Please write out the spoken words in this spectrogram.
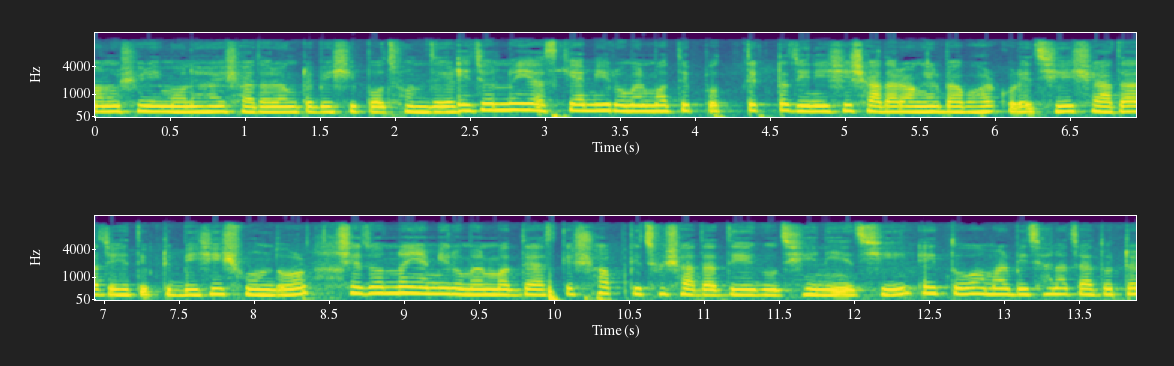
মানুষেরই মনে হয় সাদা রংটা বেশি পছন্দের। এই জন্যই আজকে আমি রুমের মধ্যে প্রত্যেকটা জিনিসই সাদা রঙের ব্যবহার করেছি। সাদা যেহেতু একটু বেশি সুন্দর, সেজন্যই আমি রুমের মধ্যে আজকে সবকিছু সাদা দিয়ে গুছিয়ে নিয়েছি। এই তো আমার বিছানা চাদরটা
